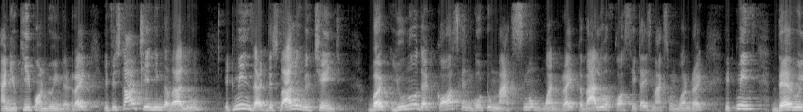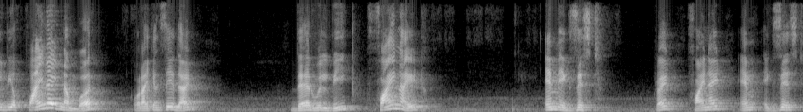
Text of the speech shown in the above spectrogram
and you keep on doing that right. If you start changing the value, it means that this value will change. But you know that cos can go to maximum 1 right? The value of cos theta is maximum 1 right? It means there will be a finite number or I can say that there will be finite m exist right? Finite m exist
